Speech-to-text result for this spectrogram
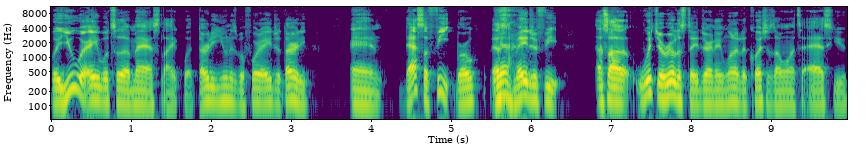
But you were able to amass like what thirty units before the age of thirty, and that's a feat, bro. That's Yeah. a major feat. So with your real estate journey, one of the questions I wanted to ask you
